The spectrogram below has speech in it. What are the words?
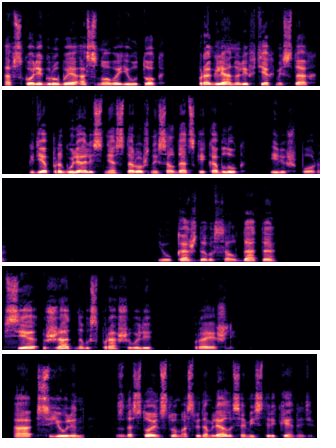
а вскоре грубая основа и уток проглянули в тех местах, где прогулялись неосторожный солдатский каблук или шпора. И у каждого солдата все жадно выспрашивали про Эшли. А Сьюлин с достоинством осведомлялась о мистере Кеннеди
